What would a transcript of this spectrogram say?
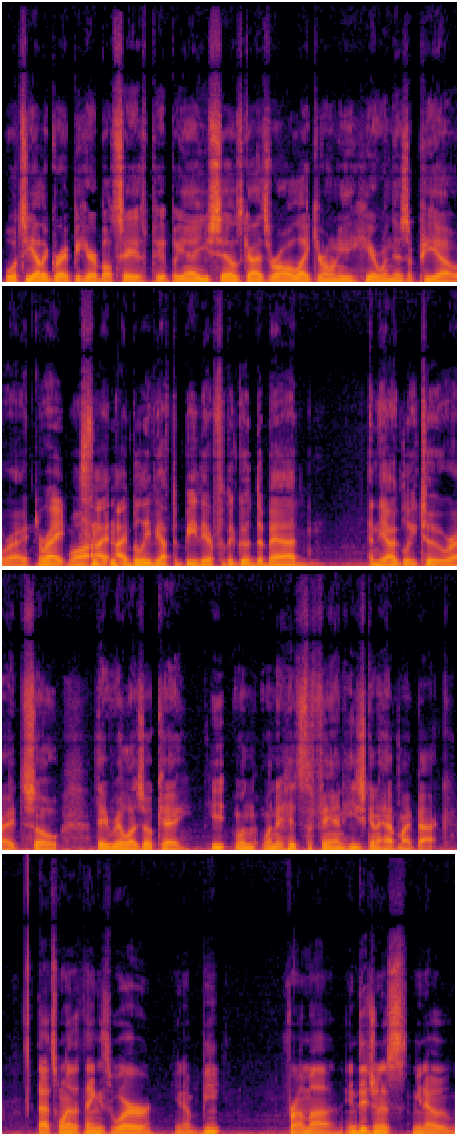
what's the other gripe you hear about salespeople? Yeah, you sales guys are all like you're only here when there's a PO, right? Right. Well, I, I believe you have to be there for the good, the bad, and the ugly too, right? So they realize, okay, he when when it hits the fan, he's going to have my back. that's one of the things where you know be, from a indigenous you know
